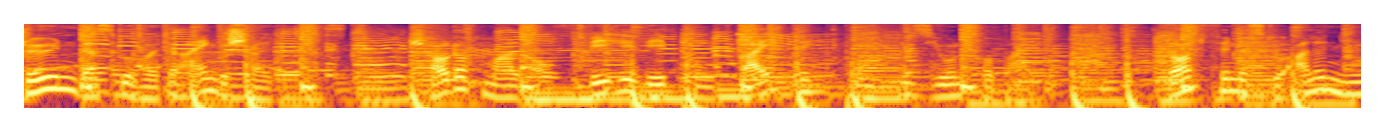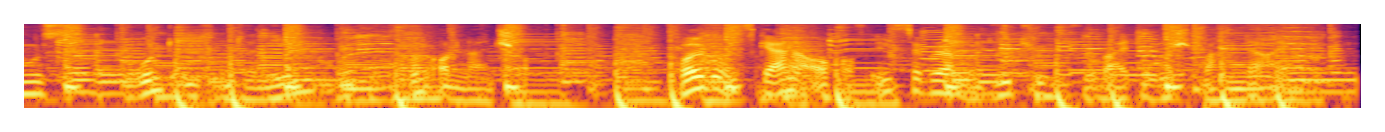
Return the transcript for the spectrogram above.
Schön, dass du heute eingeschaltet hast. Schau doch mal auf www.weitblick.vision vorbei. Dort findest du alle News rund ums Unternehmen und unseren Online-Shop. Folge uns gerne auch auf Instagram und YouTube für weitere spannende Einblicke.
